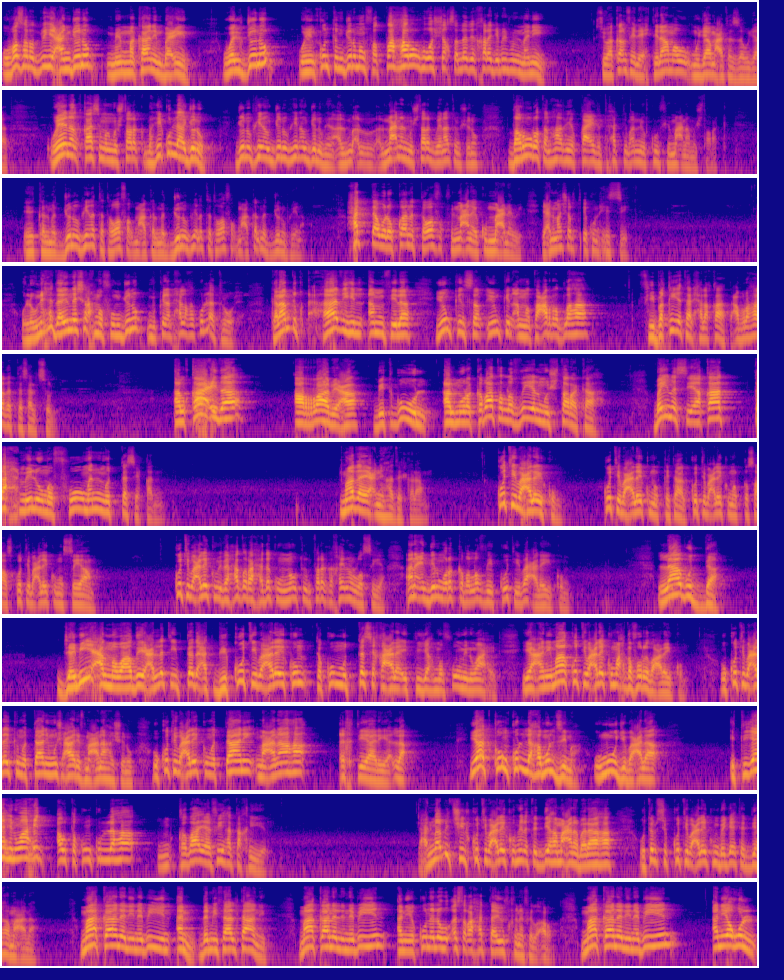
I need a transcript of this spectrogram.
وبصرت به عن جنب من مكان بعيد. والجنب وإن كنتم جنبا فطهروا هو الشخص الذي خرج منه المني سواء كان في الاحتلام أو مجامعة الزوجات. وين القاسم المشترك؟ ما هي كلها جنب. جنب هنا وجنب هنا وجنب هنا. المعنى المشترك بيناتهم شنو؟ ضرورة هذه القاعدة تحتم أنه يكون في معنى مشترك. إيه كلمة جنب هنا تتوافق مع كلمة جنب هنا تتوافق مع كلمة جنب هنا. حتى ولو كان التوافق في المعنى يكون معنوي. يعني ما شرط يكون حسي. ولو نحن دايرين نشرح مفهوم جنب ممكن الحلقة كلها تروح. كلام دك... هذه الأمثلة يمكن س... يمكن أن نتعرض لها في بقية الحلقات عبر هذا التسلسل. القاعدة الرابعة بتقول المركبات اللفظية المشتركة بين السياقات تحمل مفهوما متسقا. ماذا يعني هذا الكلام؟ كتب عليكم كتب عليكم القتال كتب عليكم القصاص كتب عليكم الصيام. كتب عليكم إذا حضر أحدكم الموت ترك خيرا الوصيه أنا عندي المركب اللفظي كتب عليكم. لا بد جميع المواضيع التي ابتدأت بكتب عليكم تكون متسقة على اتجاه مفهوم واحد. يعني ما كتب عليكم واحدة فرض عليكم. وكتب عليكم الثاني مش عارف معناها شنو. وكتب عليكم الثاني معناها اختيارية. لا. يا تكون كلها ملزمة وموجبة على اتجاه واحد أو تكون كلها قضايا فيها تخيير. يعني ما بتشيل كتب عليكم هنا تديها معنى براها وتمسك كتب عليكم بجاي تديها معنى ما كان لنبي أن ده مثال ثاني ما كان لنبي أن يكون له أسرى حتى يثخن في الأرض. ما كان لنبي أن يغل.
